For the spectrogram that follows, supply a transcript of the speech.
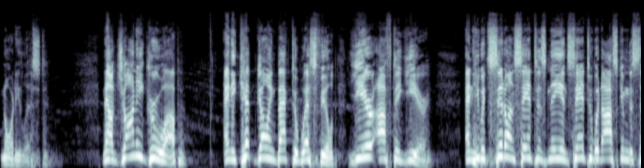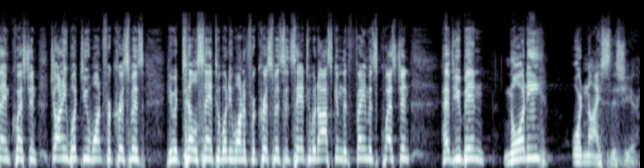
naughty list. Now, Johnny grew up and he kept going back to Westfield year after year. And he would sit on Santa's knee, and Santa would ask him the same question Johnny, what do you want for Christmas? He would tell Santa what he wanted for Christmas, and Santa would ask him the famous question Have you been naughty or nice this year?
